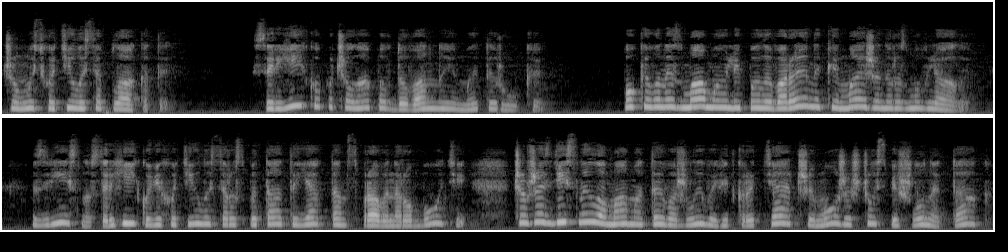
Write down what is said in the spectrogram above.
чомусь хотілося плакати. Сергійко почалапав до ванної мити руки. Поки вони з мамою ліпили вареники, майже не розмовляли. Звісно, Сергійкові хотілося розпитати, як там справи на роботі, чи вже здійснила мама те важливе відкриття, чи, може, щось пішло не так,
